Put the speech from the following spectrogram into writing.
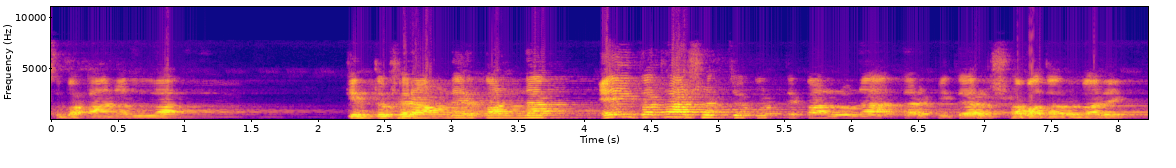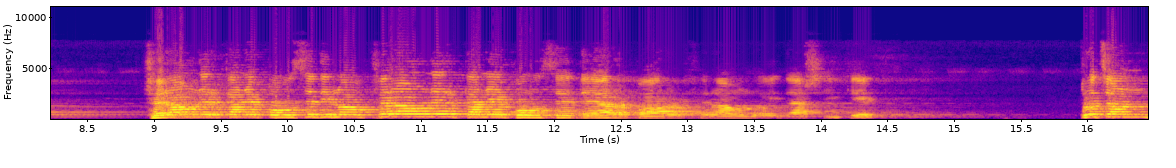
সুবাহান আল্লাহ কিন্তু ফেরাউনের কন্যা এই কথা সহ্য করতে পারল না তার পিতার সভা দরবারে। ফেরাউনের কানে পৌঁছে দিল, ফেরাউনের কানে পৌঁছে দেওয়ার পর ফেরাউন ওই দাসীকে প্রচণ্ড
